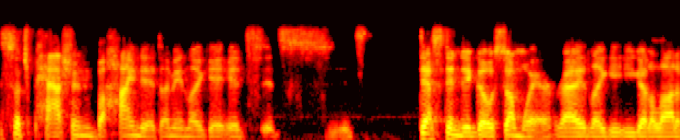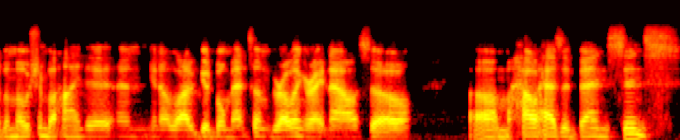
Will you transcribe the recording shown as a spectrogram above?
such passion behind it. I mean, like it's it's it's destined to go somewhere, right? Like you got a lot of emotion behind it, and you know a lot of good momentum growing right now. So, um, how has it been since?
